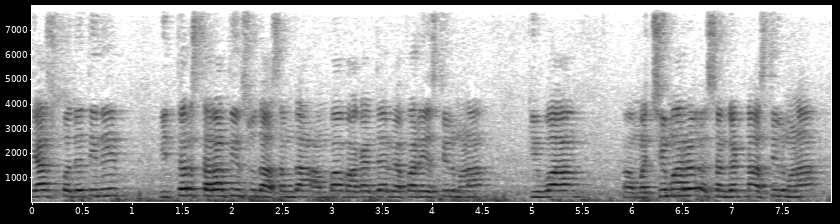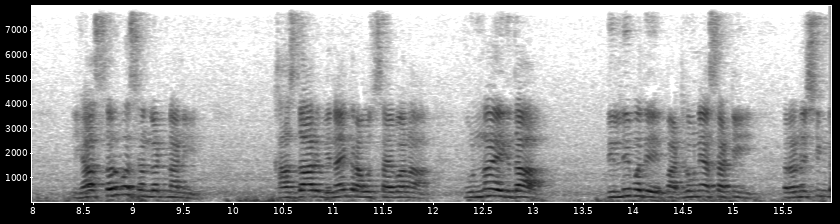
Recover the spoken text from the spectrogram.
त्याच पद्धतीने इतर स्तरातील सुद्धा समजा आंबा बागायतदार व्यापारी असतील म्हणा किंवा मच्छीमार संघटना असतील म्हणा ह्या सर्व संघटनांनी खासदार विनायक राऊत साहेबांना पुन्हा एकदा दिल्लीमध्ये पाठवण्यासाठी रणशिंग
